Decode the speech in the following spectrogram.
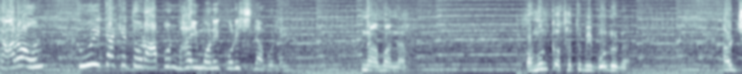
কারণ তুই তাকে তোর আপন ভাই মনে করিস না বলে। না মা না। অমন কথা তুমি বলো না। আর্য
